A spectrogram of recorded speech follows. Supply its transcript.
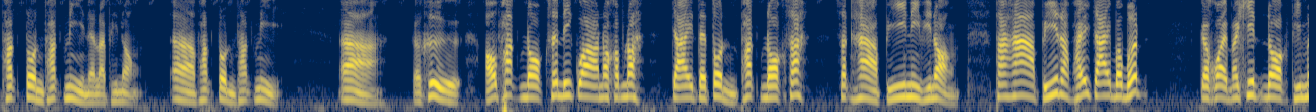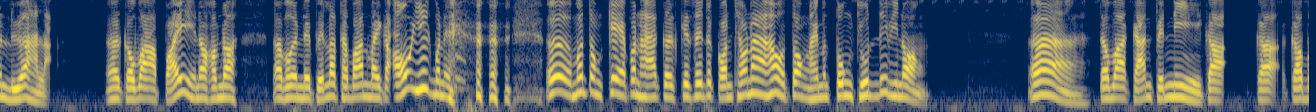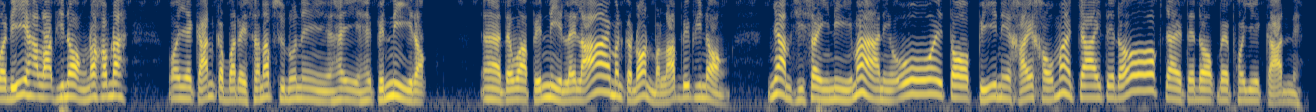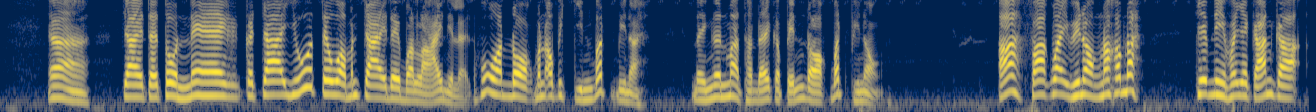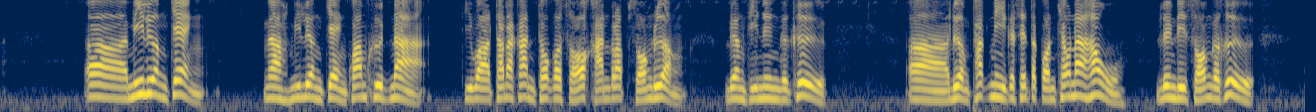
พักต้นพักหนี้นั่แหละพี่น้องอ่าพักต้นพักหนี้ อ่าก็คือเอาพักดอกซะดีกว่าเนาะครับเนาะจ่ายแต่ต้นพักดอกซะสักห้าปีนี่พี่น้อง ถ้าห้าปีถ้าไผจ่ายบ่เบิดก็ค่อยมาคิดดอกที่มันเหลือหั่นละเออก็ว่าไปเนาะครับเนาะถ้าเพิ่นได้เป็นรัฐบาลใหม่ก็เอาอีกบัดนี้เออ มันต้องแก้ปัญหากับเกษตรกรชาวนาเฮาต้องให้มันตรงจุดด้พี่น้องอ่าแต่ว่าการเป็นหนี้ก็ก็ก็บ่ดีหั่นละพี่น้องเนาะครับนะว่าการก็บ่ได้สนับสนุนให้ให้เป็นหนี้ดอก อ่าแต่ว่าเป็นหนี้หลายๆ มันก็นอนบ่หลับด้วยพี่น้องย่ามสิใส่หนี้มานี่โอ้ยต่อปีนี่ขายเขามาจ่ายแต่ดอกจ่ายแต่ดอกแบบพอเยการนี่อ่าจ่ายแต่ต้นแน่กระจายอยู่แต่ว่ามันจ่ายได้บ่หลายนี่แหละเพราะว่าดอกมันเอาไปกินบัดพี่น่ะได้เงินมาเท่าใดก็เป็นดอกบัดพี่น้องอะฝากไว้พี่น้องเนาะครับนะคลิปนี้พยาการกะอ่ามีเรื่องแจ้งนะมีเรื่องแจ้งความคืบหน้า ที่ว่าธนาคารทกสขานรับสองเรื่อง เรื่องที่หนึ่งก็คือ เรื่องพักหนี้เกษตรกรชาวนาเฮาเรื่องที่สองก็คือ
